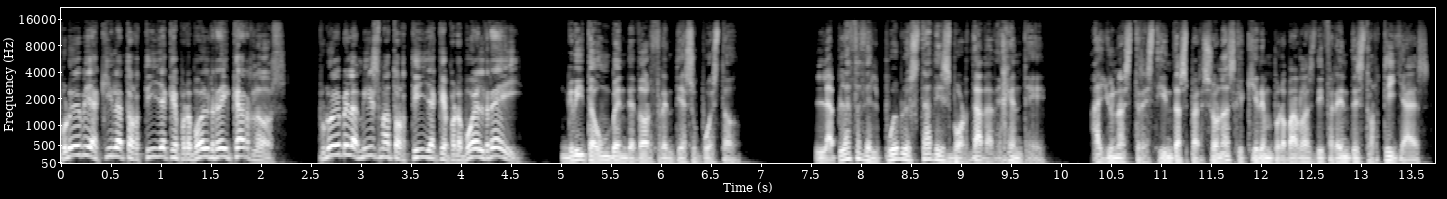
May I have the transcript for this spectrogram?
Pruebe aquí la tortilla que probó el rey Carlos. Pruebe la misma tortilla que probó el rey. grita un vendedor frente a su puesto. La plaza del pueblo está desbordada de gente. Hay unas 300 personas que quieren probar las diferentes tortillas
